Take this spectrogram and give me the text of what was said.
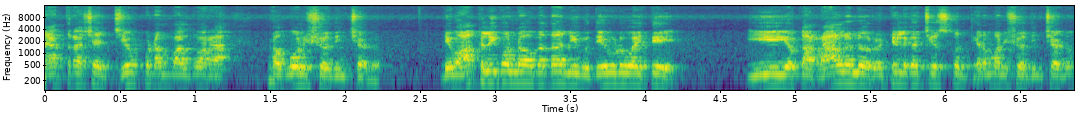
నేత్రాశ జీవ డంబాల ద్వారా ప్రభువుని శోధించాడు. నీవు ఆకలిగా ఉన్నావు కదా నీవు దేవుడు అయితే ఈ యొక్క రాళ్ళను రొట్టెలుగా చేసుకొని తినమని శోధించాడు.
